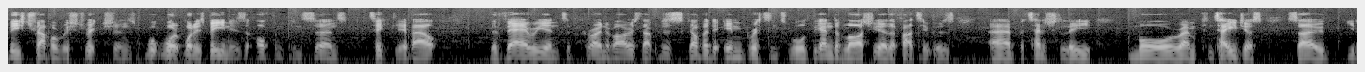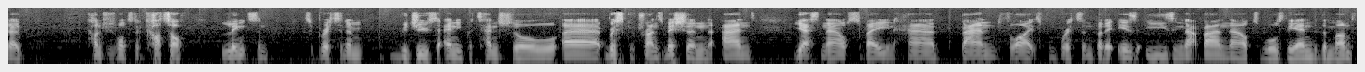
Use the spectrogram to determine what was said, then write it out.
these travel restrictions, what, what, what it's been is often concerns, particularly about the variant of coronavirus that was discovered in Britain towards the end of last year. The fact it was uh, potentially more um, contagious. So, you know, countries wanted to cut off links and, to Britain and reduce any potential uh, risk of transmission. And yes, now Spain had banned flights from Britain, but it is easing that ban now towards the end of the month.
